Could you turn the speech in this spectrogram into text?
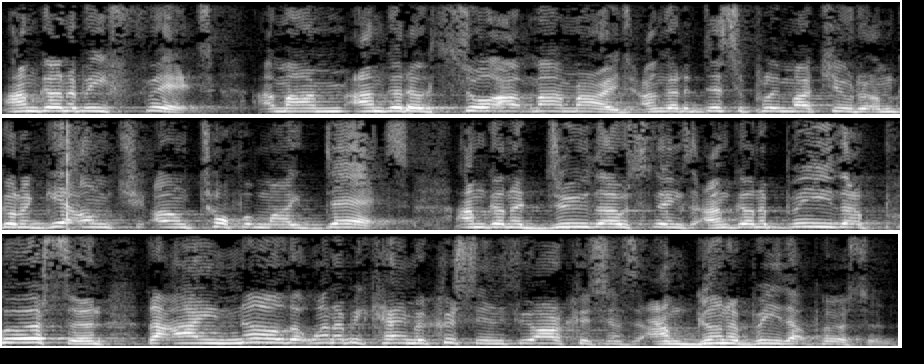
I'm going to be fit. I'm, I'm, I'm, going to sort out my marriage. I'm going to discipline my children. I'm going to get on, on top of my debts. I'm going to do those things. I'm going to be the person that I know that when I became a Christian, if you are a Christian, I'm going to be that person.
